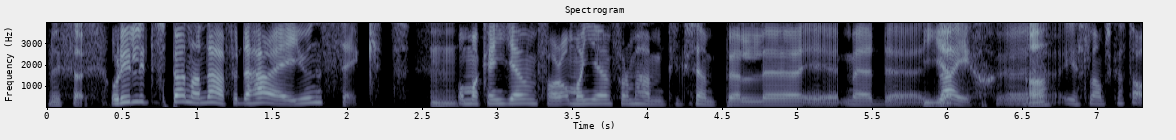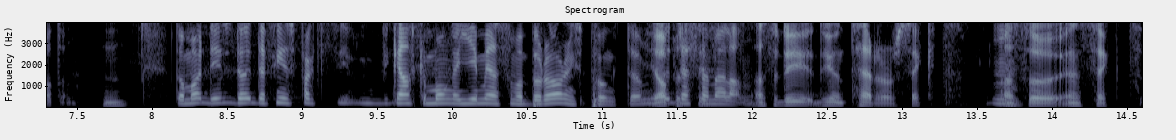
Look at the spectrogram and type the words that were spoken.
Exakt. Och det är lite spännande här, för det här är ju en sekt. Mm. Om man kan jämföra, om man jämför de här med till exempel eh, med eh, Yes. Daesh, eh, Ja. Islamiska staten. Mm. De har, det, det, finns faktiskt ganska många gemensamma beröringspunkter Ja, dessa emellan. Alltså det, är- det är ju en terrorsekt. Mm. Alltså en sekt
